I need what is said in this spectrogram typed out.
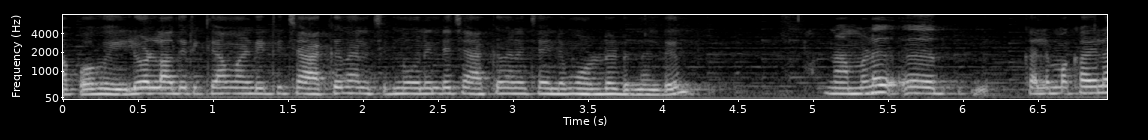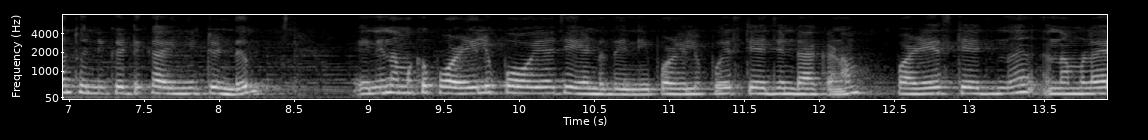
അപ്പോൾ വെയിൽ കൊള്ളാതിരിക്കാൻ വേണ്ടിയിട്ട് ചാക്ക് നനച്ചിട്ട് നൂലിന്റെ ചാക്ക് നനച്ച് അതിന്റെ മുകളിൽ ഇടുന്നുണ്ട്. നമ്മൾ കല്ലുമ്മക്കായെല്ലാം തുന്നിക്കെട്ടി കഴിഞ്ഞിട്ടുണ്ട്. ഇനി നമുക്ക് പുഴയിൽ പോയാൽ ചെയ്യേണ്ടത്. ഇനി പുഴയിൽ പോയി സ്റ്റേജ് ഉണ്ടാക്കണം. പഴയ സ്റ്റേജിൽ നിന്ന് നമ്മളെ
